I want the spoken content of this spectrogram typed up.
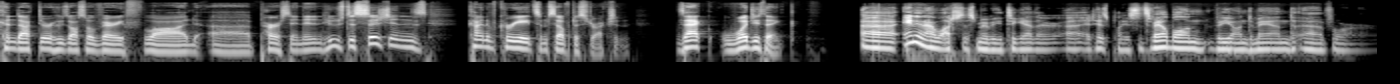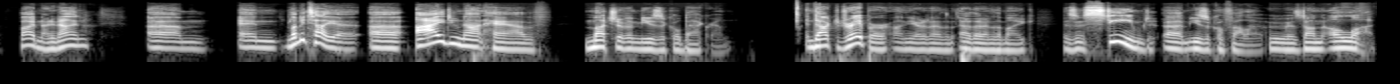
conductor who's also a very flawed uh, person and whose decisions kind of create some self destruction. Zach, what'd you think? Uh, Andy and I watched this movie together uh, at his place. It's available on video on demand uh, for five ninety nine. Um, and let me tell you, uh, I do not have much of a musical background. And Dr. Draper, on the other end of the mic, is an esteemed uh, musical fellow who has done a lot,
